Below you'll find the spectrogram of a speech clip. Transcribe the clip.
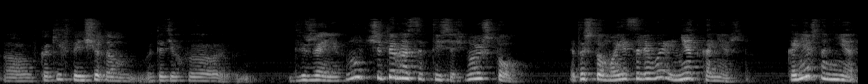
в каких-то еще там вот этих э, движениях, ну, 14 тысяч, ну и что? Это что, мои целевые? Нет, конечно. Конечно, нет.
